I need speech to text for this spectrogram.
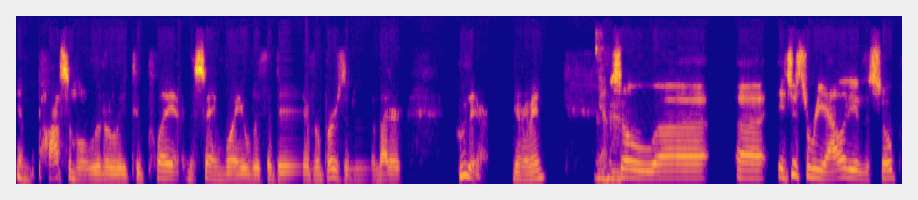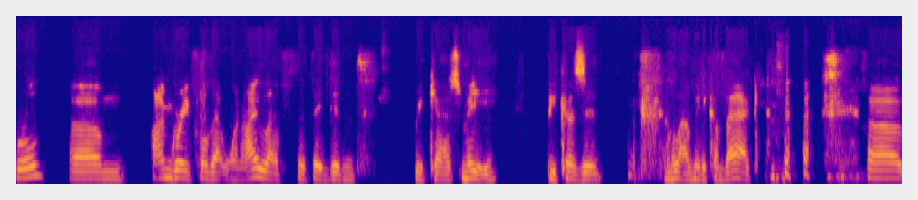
impossible, literally, to play it the same way with a different person, no matter who they are. You know what I mean? Yeah. So uh, uh, it's just a reality of the soap world. Um, I'm grateful that when I left, that they didn't recast me because it allowed me to come back. uh,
